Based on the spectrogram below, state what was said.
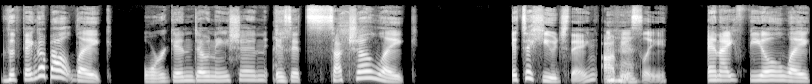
the thing about like organ donation is it's such a like it's a huge thing, obviously. And I feel like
